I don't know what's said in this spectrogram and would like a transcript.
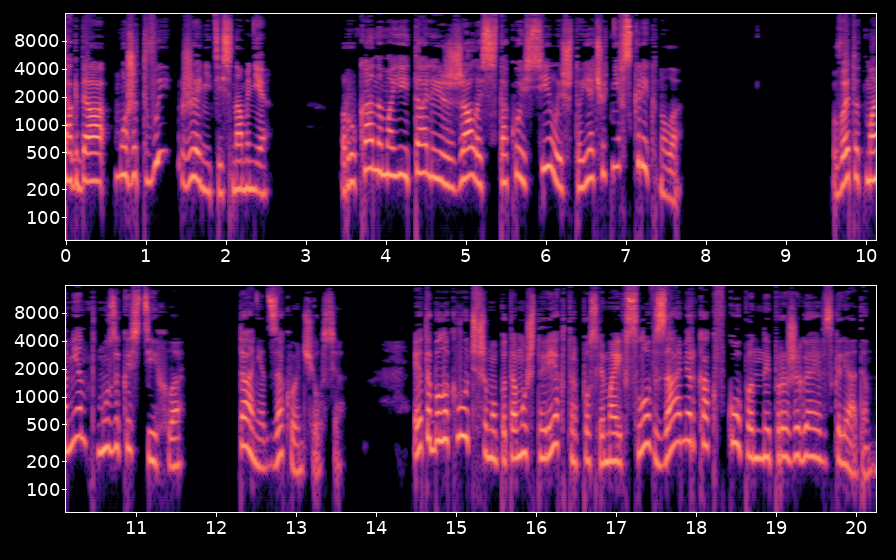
Тогда, может, вы женитесь на мне? Рука на моей талии сжалась с такой силой, что я чуть не вскрикнула. В этот момент музыка стихла. Танец закончился. Это было к лучшему, потому что ректор после моих слов замер, как вкопанный, прожигая взглядом.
